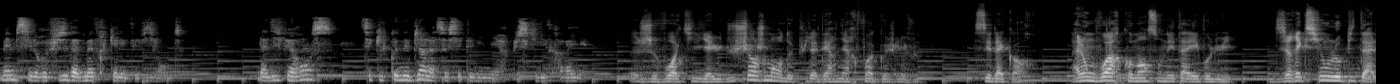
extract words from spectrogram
même s'il refusait d'admettre qu'elle était vivante. La différence, c'est qu'il connaît bien la société minière puisqu'il y travaillait. Je vois qu'il y a eu du changement depuis la dernière fois que je l'ai vu. C'est d'accord. Allons voir comment son état a évolué. Direction l'hôpital.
